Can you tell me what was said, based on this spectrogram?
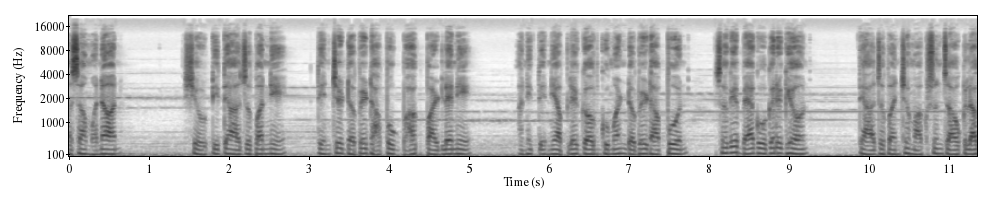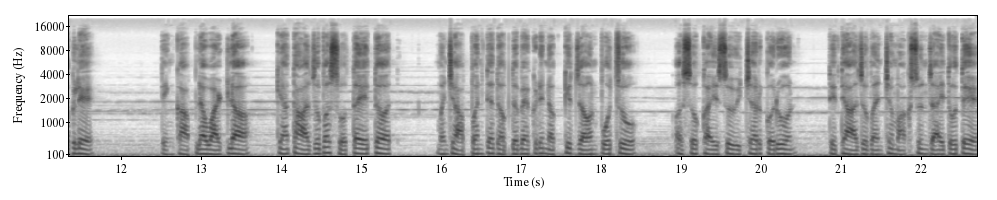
असा म्हणान शेवटी त्या आजोबांनी त्यांचे डबे ढापूक भाग पाडल्याने आणि त्यांनी आपले गपगुमान डबे ढापून सगळे बॅग वगैरे घेऊन त्या आजोबांच्या मागसून जाऊक लागले. तेंका आपल्या वाटला की आता आजोबा स्वतः येतात म्हणजे आपण त्या धबधब्याकडे नक्कीच जाऊन पोचू असं काहीसो विचार करून ते त्या आजोबांच्या मागसून जायत होते.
